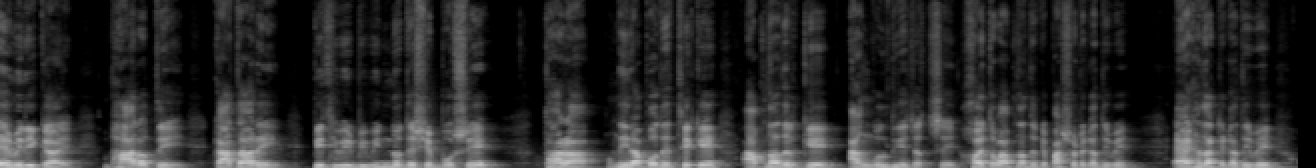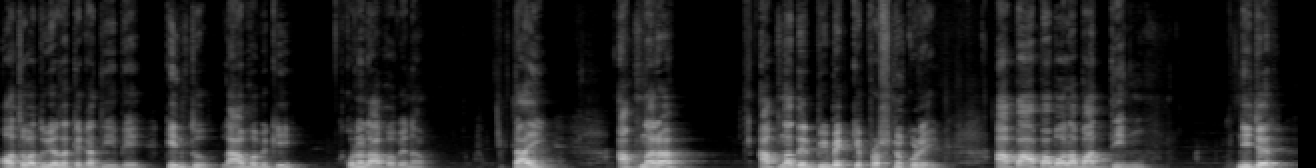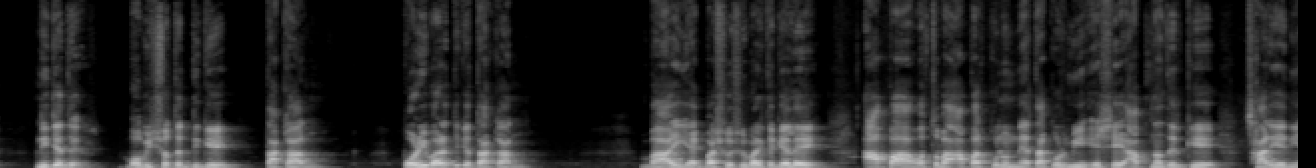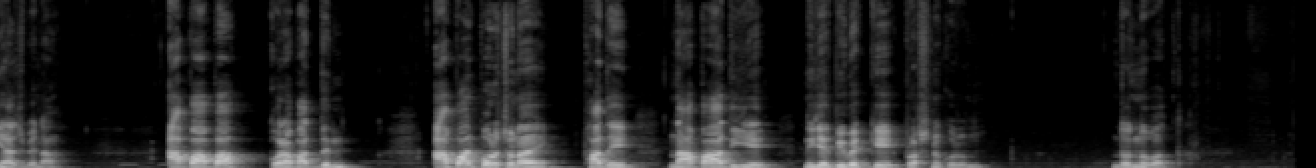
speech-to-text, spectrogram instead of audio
আমেরিকায়, ভারতে, কাতারে পৃথিবীর বিভিন্ন দেশে বসে তারা নিরাপদে থেকে আপনাদেরকে আঙ্গুল দিয়ে যাচ্ছে। হয়তো আপনাদেরকে পাঁচশো টাকা দিবে। এক হাজার টাকা দিবে অথবা দুই হাজার টাকা দিবে। কিন্তু লাভ হবে কি? কোনো লাভ হবে না। তাই আপনারা আপনাদের বিবেককে প্রশ্ন করে আপা আপা বলা বাদ দিন। নিজের, নিজেদের ভবিষ্যতের দিকে তাকান, পরিবারের দিকে তাকান। ভাই, একবার শ্বশুরবাড়িতে গেলে আপা অথবা আপার কোনো নেতাকর্মী এসে আপনাদেরকে ছাড়িয়ে নিয়ে আসবে না। আপা আপা করা বাদ দিন। আপার প্ররোচনায় ফাঁদে না পা দিয়ে নিজের বিবেককে প্রশ্ন করুন। ধন্যবাদ।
